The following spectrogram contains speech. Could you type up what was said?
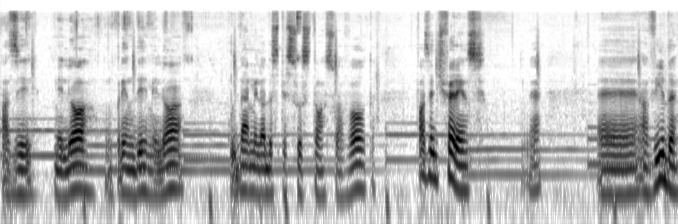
fazer melhor, empreender melhor, cuidar melhor das pessoas que estão à sua volta, fazer diferença. Né? É, a vida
